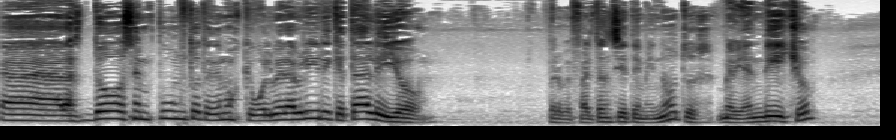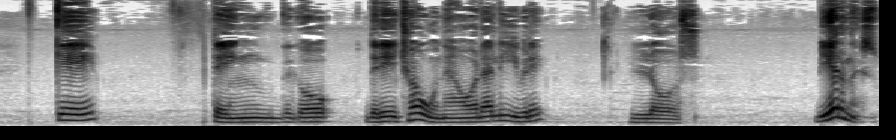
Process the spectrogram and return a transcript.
a las 2 en punto tenemos que volver a abrir y qué tal y yo. Pero me faltan 7 minutos. Me habían dicho que tengo derecho a una hora libre los Viernes.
